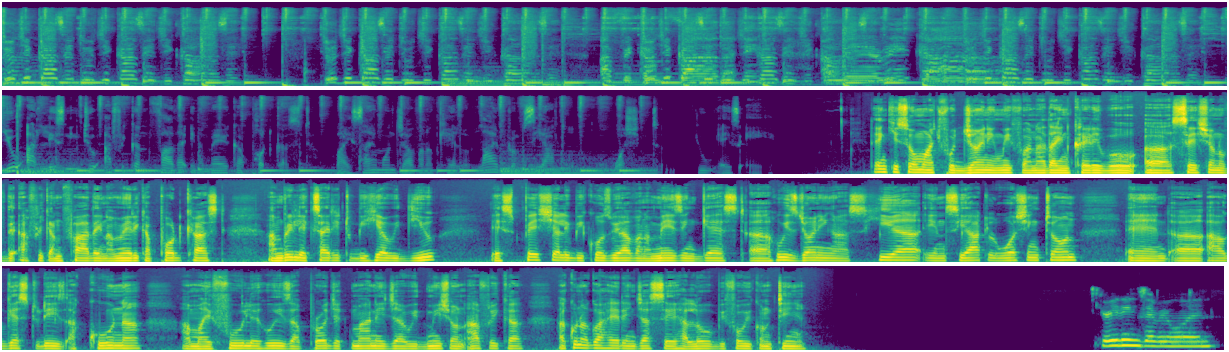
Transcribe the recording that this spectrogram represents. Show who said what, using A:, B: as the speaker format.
A: Tujikaze, tujikaze, jikaze. Tujikaze, tujikaze, jikaze. Africa, tujikaze, tujikaze, jikaze. America, tujikaze, tujikaze, jikaze.
B: You are listening to African Father in America podcast by Simon Javan Okello, live from Seattle, Washington, USA.
C: Thank you so much for joining me for another incredible uh, session of the African Father in America podcast. I'm really excited to be here with you, especially because we have an amazing guest uh, who is joining us here in Seattle, Washington. And uh, our guest today is Akuna Amaifule, who is a project manager with Mission Africa. Akuna, go ahead and just say hello before we continue.
D: Greetings, everyone.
